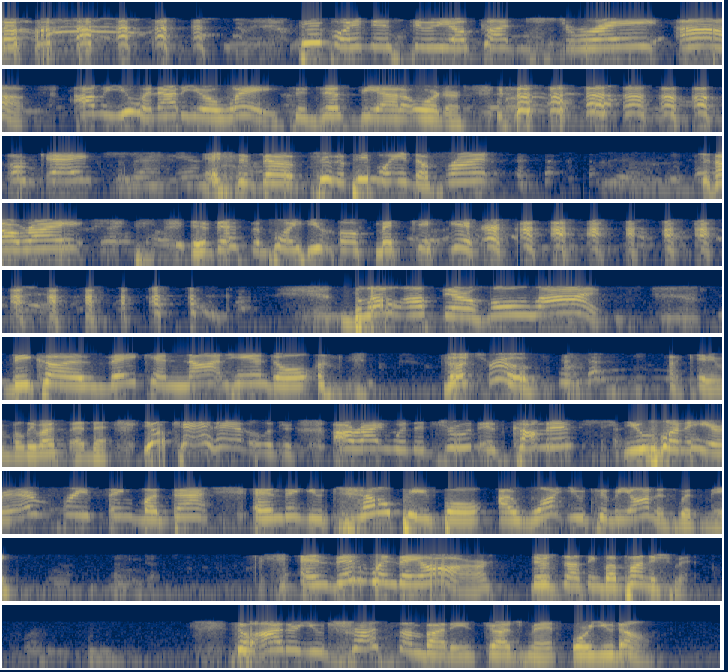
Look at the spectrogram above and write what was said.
people in this studio cutting straight up. I mean, you went out of your way to just be out of order. okay? The to the people in the front. All right? If that's the point you gonna make it here. Blow up their whole lives because they cannot handle the truth. I can't even believe I said that. You can't handle the truth. All right, when the truth is coming, you want to hear everything but that. And then you tell people, I want you to be honest with me. And then when they are, there's nothing but punishment. So either you trust somebody's judgment or you don't.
